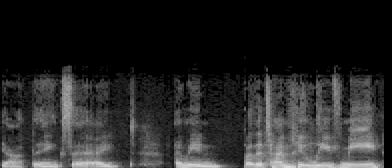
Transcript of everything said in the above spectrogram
Yeah, thanks. I I mean, by the time they leave me,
